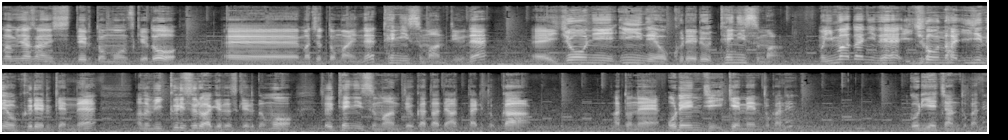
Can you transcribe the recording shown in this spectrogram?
まあ皆さん知ってると思うんですけど、えー、まあちょっと前にね、テニスマンっていうね、えー、異常にいいねをくれるテニスマン。まあ、未だにね、異常ないいねをくれるけんね、あの、びっくりするわけですけれども、そういうテニスマンっていう方であったりとか、あとね、オレンジイケメンとかね、ゴリエちゃんとかね、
